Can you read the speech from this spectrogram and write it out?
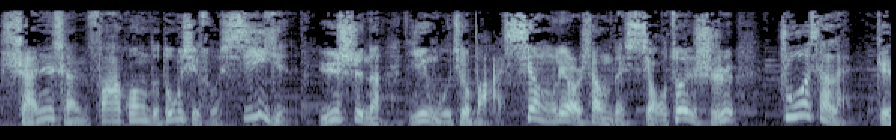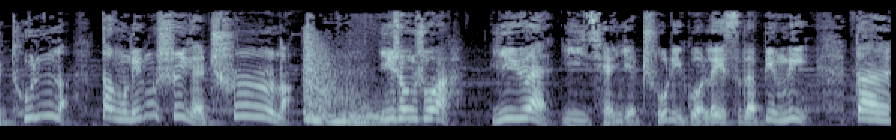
闪闪发光的东西所吸引，于是呢，鹦鹉就把项链上的小钻石捉下来给吞了，当零食也吃了。医生说啊，医院以前也处理过类似的病例，但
